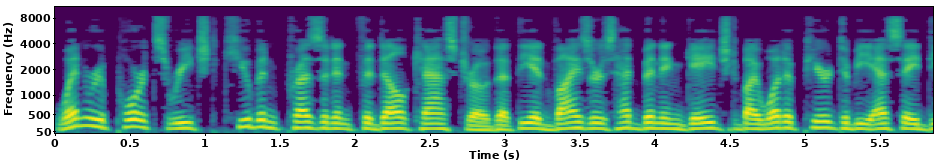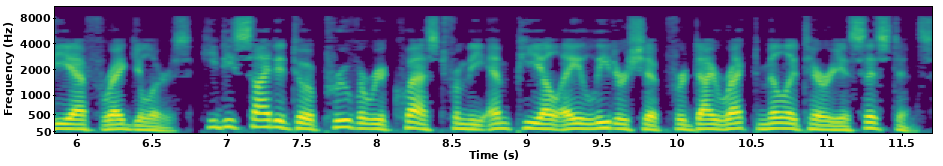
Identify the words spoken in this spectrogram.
When reports reached Cuban President Fidel Castro that the advisors had been engaged by what appeared to be SADF regulars, he decided to approve a request from the MPLA leadership for direct military assistance.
